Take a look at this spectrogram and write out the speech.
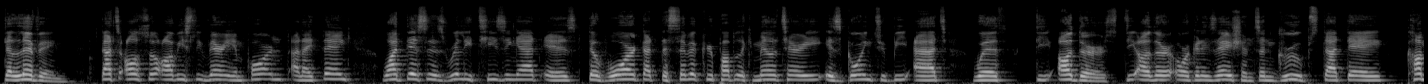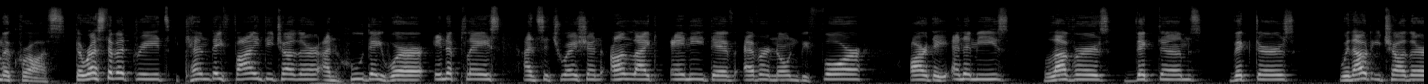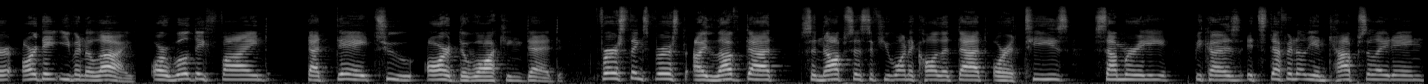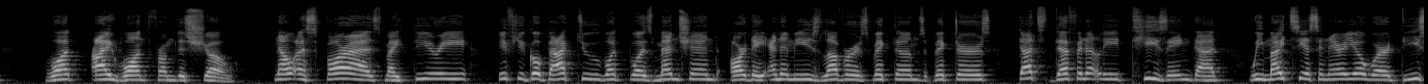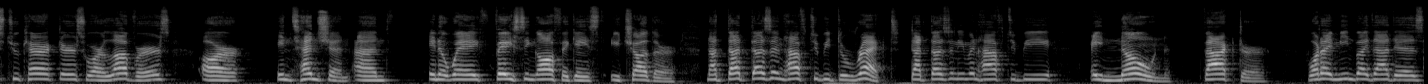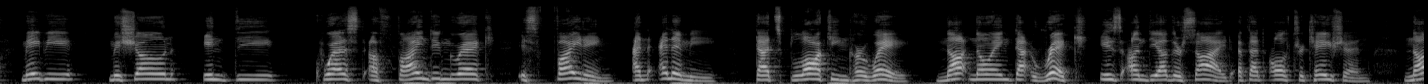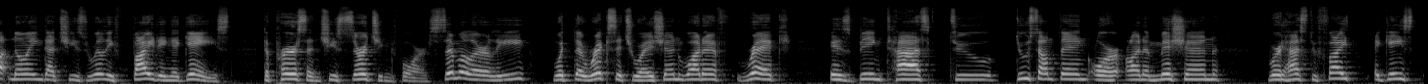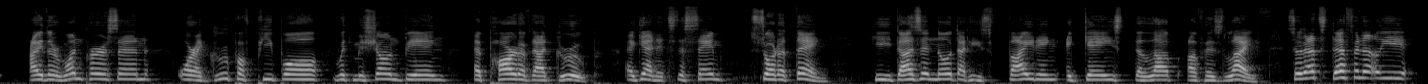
the living. That's also obviously very important, and I think what this is really teasing at is the war that the Civic Republic military is going to be at with the others, the other organizations and groups that they come across. The rest of it reads Can they find each other and who they were in a place and situation unlike any they've ever known before? Are they enemies, lovers, victims, victors? Without each other, are they even alive? Or will they find that they too are the walking dead? First things first, I love that synopsis, if you want to call it that, or a tease summary because it's definitely encapsulating what I want from this show. Now, as far as my theory, if you go back to what was mentioned, are they enemies, lovers, victims, victors? That's definitely teasing that we might see a scenario where these two characters who are lovers are in tension and in a way facing off against each other. Now that doesn't have to be direct. That doesn't even have to be a known factor. What I mean by that is maybe Michonne in the quest of finding Rick is fighting an enemy that's blocking her way, not knowing that Rick is on the other side of that altercation, not knowing that she's really fighting against the person she's searching for. Similarly, with the Rick situation, what if Rick is being tasked to do something or on a mission where he has to fight against either one person or a group of people, with Michonne being a part of that group? Again, it's the same sort of thing. He doesn't know that he's fighting against the love of his life. So that's definitely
